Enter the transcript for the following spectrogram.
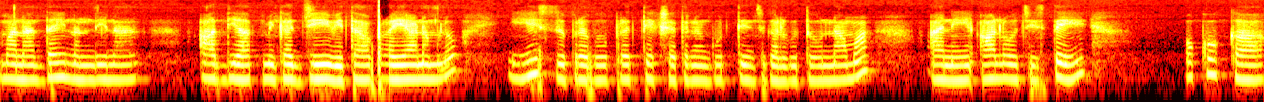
మన దైనందిన ఆధ్యాత్మిక జీవిత ప్రయాణంలో యేసు ప్రభు ప్రత్యక్షతను గుర్తించగలుగుతున్నామా అని ఆలోచిస్తే ఒక్కొక్క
